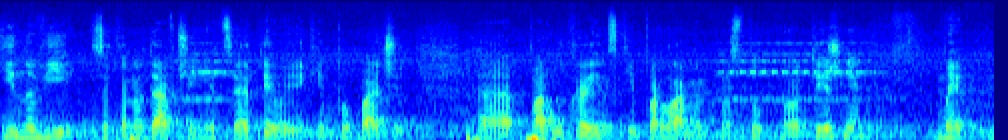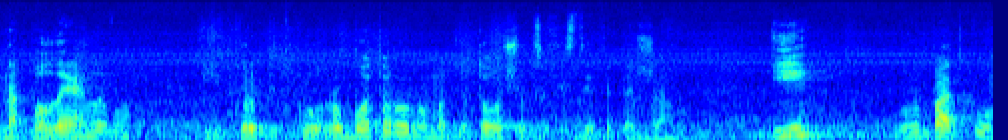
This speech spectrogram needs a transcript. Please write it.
ті нові законодавчі ініціативи, які побачить е, український парламент наступного тижня. Ми наполегливо і кропітку роботу робимо для того, щоб захистити державу. І у випадку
